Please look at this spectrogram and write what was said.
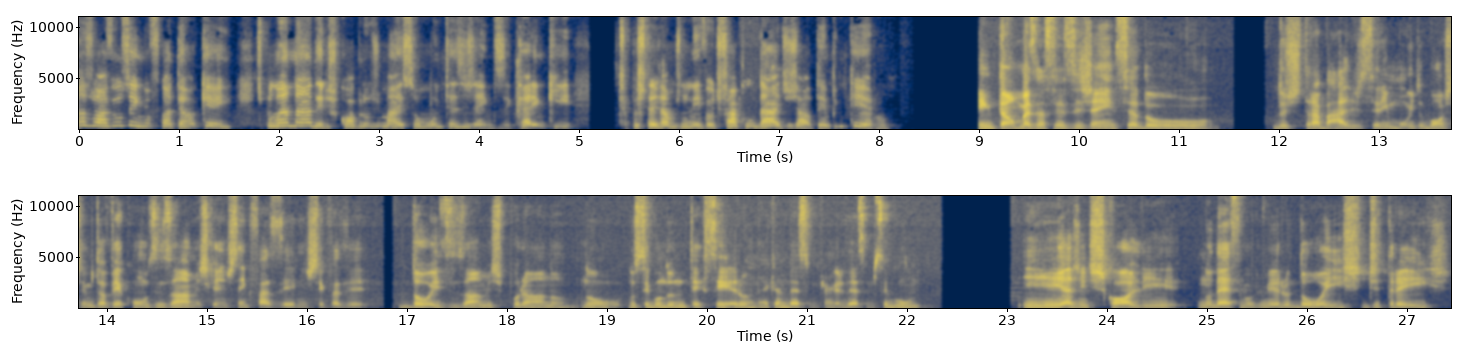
razoávelzinho, ficou até ok. Tipo, não é nada, eles cobram demais, são muito exigentes e querem que, tipo, estejamos no nível de faculdade já o tempo inteiro. Então, mas essa exigência do, dos trabalhos serem muito bons tem muito a ver com os exames que a gente tem que fazer. A gente tem que fazer dois exames por ano, no, no segundo e no terceiro, né? Que é no décimo primeiro e décimo segundo. E a gente escolhe no décimo primeiro dois de três.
